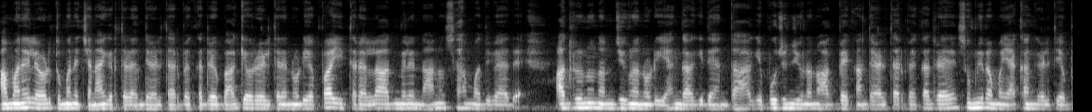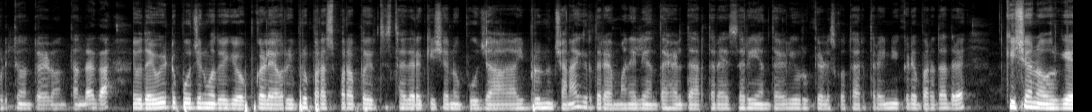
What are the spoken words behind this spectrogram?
ಆ ಮನೇಲಿ ಅವಳು ತುಂಬಾ ಚೆನ್ನಾಗಿರ್ತಾಳೆ ಅಂತ ಹೇಳ್ತಾ ಇರಬೇಕಾದ್ರೆ ಭಾಗ್ಯ ಅವರು ಹೇಳ್ತಾರೆ ನೋಡಿಯಪ್ಪ ಈ ಥರ ಎಲ್ಲ ಆದಮೇಲೆ ನಾನು ಸಹ ಮದುವೆ ಆದೆ ಆದ್ರೂ ನನ್ನ ಜೀವನ ನೋಡಿ ಹೆಂಗಾಗಿದೆ ಅಂತ, ಹಾಗೆ ಪೂಜನ್ ಜೀವನನೂ ಆಗ್ಬೇಕಂತ ಹೇಳ್ತಾ ಇರ್ಬೇಕಾದ್ರೆ ಸುಮ್ನಿರಮ್ಮ, ಯಾಕೆ ಹಂಗೆ ಹೇಳ್ತೀಯ? ಬಿಡ್ತು ಅಂತ ಹೇಳು ಅಂತಂದಾಗ, ನೀವು ದಯವಿಟ್ಟು ಪೂಜಿನ ಮದುವೆಗೆ ಒಪ್ಕೊಳ್ಳಿ. ಅವರಿಬ್ರು ಪರಸ್ಪರ ಪ್ರೀತಿಸ್ತಾ ಇದ್ದಾರೆ. ಕಿಶನ್, ಪೂಜಾ ಇಬ್ರು ಚೆನ್ನಾಗಿರ್ತಾರೆ ಮನೇಲಿ ಅಂತ ಹೇಳ್ತಾ ಇರ್ತಾರೆ. ಸರಿ ಅಂತ ಹೇಳಿ ಇವರು ಕೇಳಿಸ್ಕೊತಾ ಇರ್ತಾರೆ. ಇನ್ನು ಈ ಕಡೆ ಬರೋದಾದ್ರೆ, ಕಿಶನ್ ಅವ್ರಿಗೆ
